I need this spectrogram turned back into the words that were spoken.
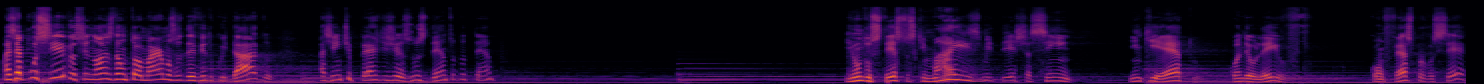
Mas é possível, se nós não tomarmos o devido cuidado, a gente perde Jesus dentro do templo. E um dos textos que mais me deixa assim inquieto quando eu leio, confesso para você,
